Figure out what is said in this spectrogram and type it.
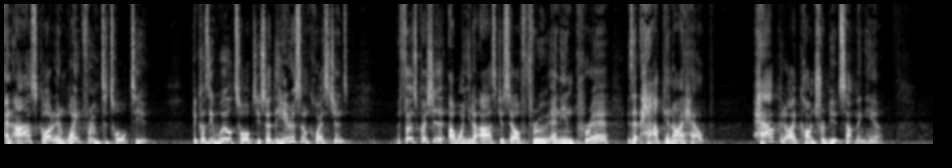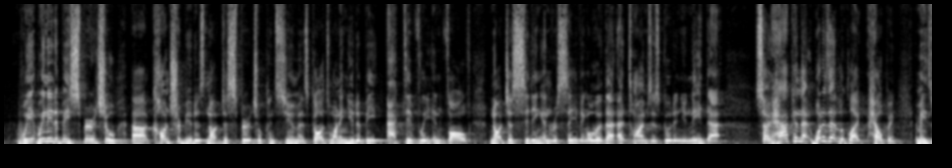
And ask God and wait for Him to talk to you because He will talk to you. So here are some questions. The first question that I want you to ask yourself through and in prayer is that how can I help? How could I contribute something here? We, we need to be spiritual uh, contributors, not just spiritual consumers. God's wanting you to be actively involved, not just sitting and receiving, although that at times is good and you need that. So, how can that, what does that look like, helping? It means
